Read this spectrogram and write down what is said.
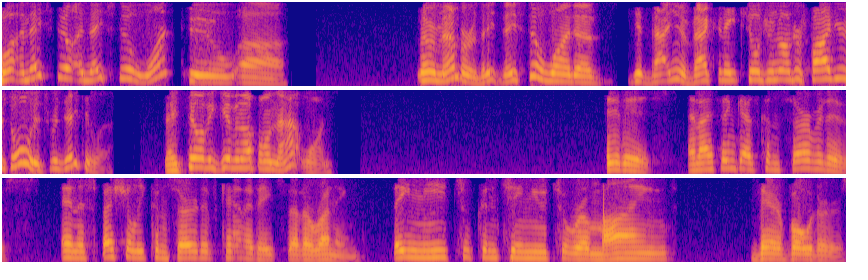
Well, and they still and they still want to. uh Remember, they they still want to get that you know vaccinate children under five years old. It's ridiculous. They still haven't given up on that one. It is. And I think as conservatives, and especially conservative candidates that are running, they need to continue to remind their voters.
